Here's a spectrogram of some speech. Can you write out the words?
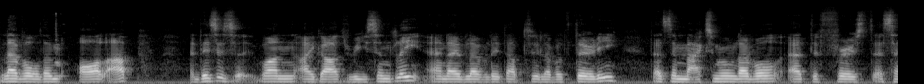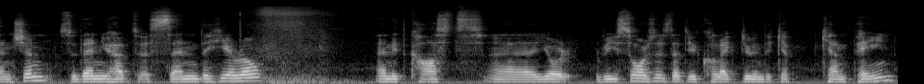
level them all up. And this is one I got recently and I've leveled it up to level 30 that's the maximum level at the first ascension. So then you have to ascend the hero and it costs uh, your resources that you collect during the ca campaign.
